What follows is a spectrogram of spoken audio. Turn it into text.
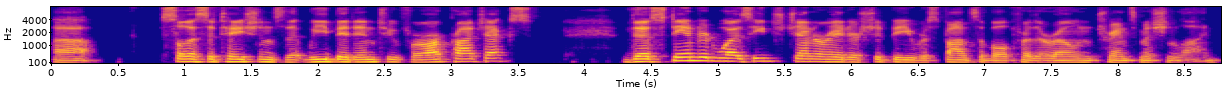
uh, solicitations that we bid into for our projects, the standard was each generator should be responsible for their own transmission line.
